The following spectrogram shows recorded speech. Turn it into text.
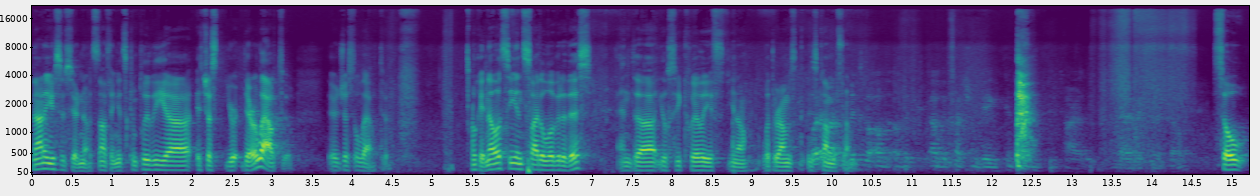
Not a subsidiary. Not a. No, it's nothing. It's completely. Uh, it's just they're allowed to. They're just allowed to. Okay, now let's see inside a little bit of this, and uh, you'll see clearly if you know what the Ram is, is coming from. Of, of, of the. So.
